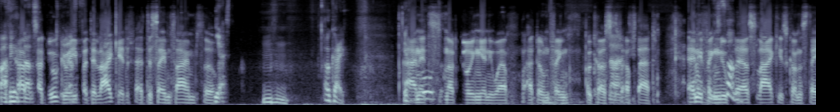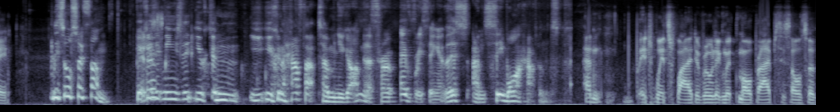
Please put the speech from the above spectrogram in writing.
I think I, that's. I do agree, but they like it at the same time. So Yes. Mm-hmm. Okay. If and Lord- it's not going anywhere. I don't think because No. of that. Anything new fun. players like is going to stay. But it's also fun because is. it, means that you can you, you can have that term and you go, I'm going to throw everything at this and see what happens. And it, which why the ruling with more bribes is also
